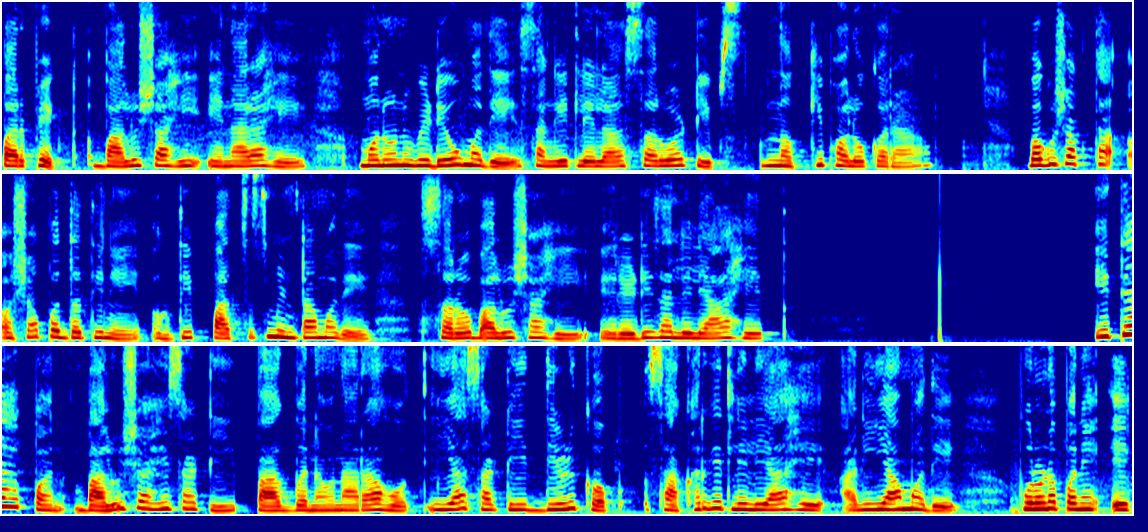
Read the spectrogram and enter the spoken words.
परफेक्ट बालुशाही येणार आहे म्हणून व्हिडिओमध्ये सांगितलेल्या सर्व टिप्स नक्की फॉलो करा. बघू शकता अशा पद्धतीने अगदी पाचच मिनटामध्ये सर्व बालुशाही रेडी झालेल्या आहेत. इथे आपण बालुशाहीसाठी पाक बनवणार आहोत. यासाठी दीड कप साखर घेतलेली आहे आणि यामध्ये पूर्णपणे एक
